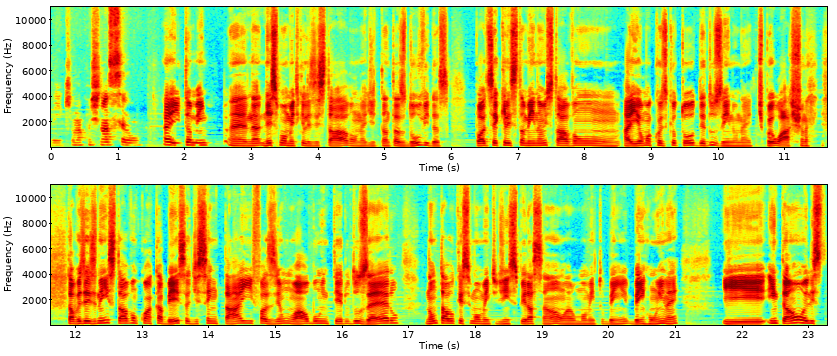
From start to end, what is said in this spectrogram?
Meio que uma continuação. É, e também é, nesse momento que eles estavam, né, de tantas dúvidas, pode ser que eles também não estavam. Aí é uma coisa que eu tô deduzindo, né? Tipo, eu acho, né? Talvez eles nem estavam com a cabeça de sentar e fazer um álbum inteiro do zero. Não estavam com esse momento de inspiração, era um momento bem, bem ruim, né? E então eles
